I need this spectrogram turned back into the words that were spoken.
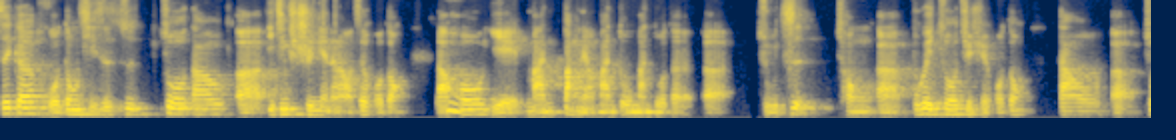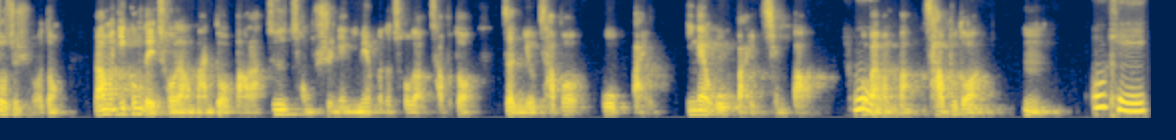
这个活动其实是做到呃已经十年了哦，这个活动，然后也蛮棒了，蛮多蛮多的呃组织，从呃不会做捐血活动到呃做捐血活动，然后我们一共得抽到蛮多包啦，就是从十年里面我们都抽了差不多，整有差不多五百，应该五百千包，五百万包，差不多，嗯，OK，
